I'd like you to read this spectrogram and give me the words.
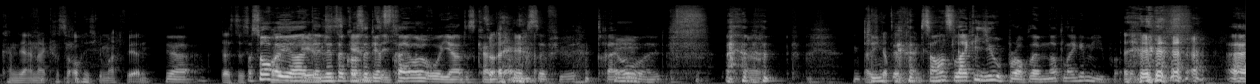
Kann ja an der Kasse auch nicht gemacht werden. Ja. Das ist sorry, ja, der Liter kostet jetzt 3 Euro. Ja, das kann ich auch nichts dafür. 3 Euro halt. Ja. Klingt, glaub, sounds like a you problem, not like a me problem. Äh,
